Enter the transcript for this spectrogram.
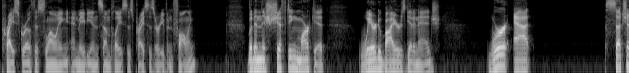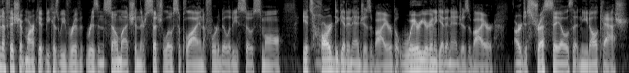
price growth is slowing, and maybe in some places prices are even falling. But in this shifting market, where do buyers get an edge? We're at such an efficient market because we've risen so much and there's such low supply and affordability so small. It's hard to get an edge as a buyer, but where you're going to get an edge as a buyer are distressed sales that need all cash.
